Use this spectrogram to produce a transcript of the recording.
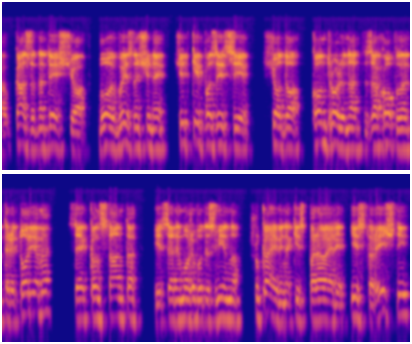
вказують на те, що були визначені чіткі позиції щодо контролю над захопленими територіями. Це константа, і це не може бути змінно. Шукає він якісь паралелі історичні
